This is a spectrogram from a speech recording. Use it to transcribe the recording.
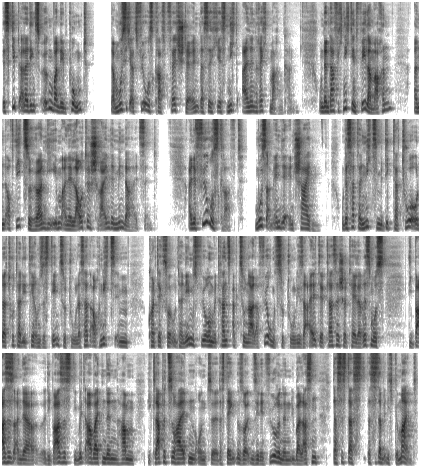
Es gibt allerdings irgendwann den Punkt, da muss ich als Führungskraft feststellen, dass ich es nicht allen recht machen kann. Und dann darf ich nicht den Fehler machen, auf die zu hören, die eben eine laute, schreiende Minderheit sind. Eine Führungskraft muss am Ende entscheiden. Und das hat dann nichts mit Diktatur oder totalitärem System zu tun. Das hat auch nichts im Kontext von Unternehmensführung mit transaktionaler Führung zu tun. Dieser alte klassische Taylorismus, die Basis an der, die Basis, die Mitarbeitenden haben die Klappe zu halten und äh, das Denken sollten sie den Führenden überlassen. Das ist, das, das ist damit nicht gemeint.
